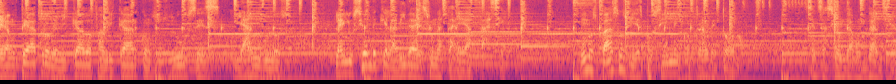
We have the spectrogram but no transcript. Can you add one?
era un teatro dedicado a fabricar con sus luces y ángulos la ilusión de que la vida es una tarea fácil. Unos pasos y es posible encontrar de todo. Sensación de abundancia,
